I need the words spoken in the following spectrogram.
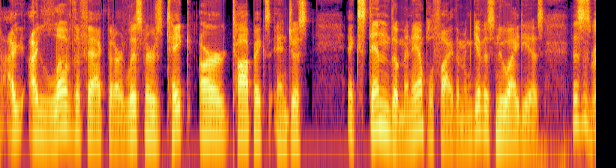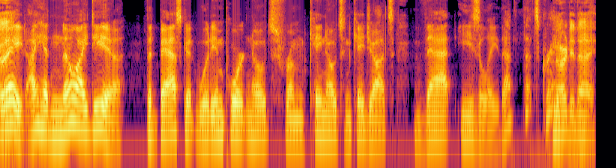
I, I love the fact that our listeners take our topics and just extend them and amplify them and give us new ideas. This is Right. great. I had no idea that Basket would import notes from Knotes and KJots that easily. That that's great. Nor did I.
